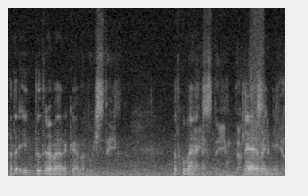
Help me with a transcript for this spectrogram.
Hát itt tudod, nem erre kell menni. Hát akkor merre? Ne erre menjek.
